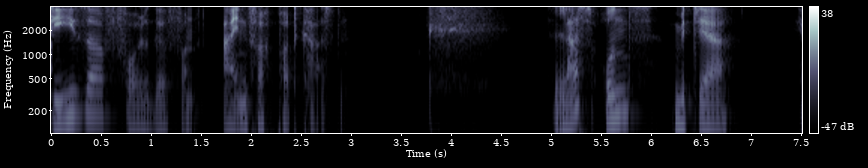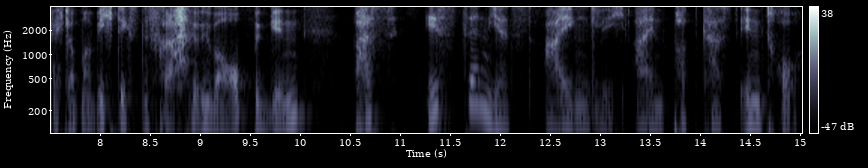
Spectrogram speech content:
dieser Folge von Einfach Podcasten. Lass uns mit der ja, ich glaube mal, wichtigsten Frage überhaupt beginnen. Was ist denn jetzt eigentlich ein Podcast-Intro?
